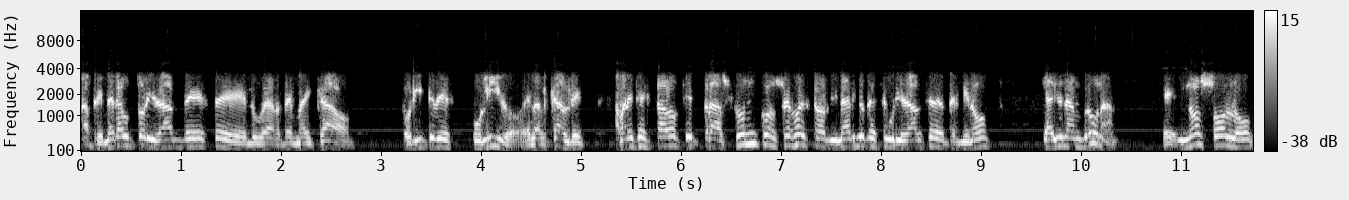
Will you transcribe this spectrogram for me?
la primera autoridad de este lugar, de Maicao, Eurípides Pulido, el alcalde, ha manifestado que tras un consejo extraordinario de seguridad se determinó que hay una hambruna, eh, no solo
